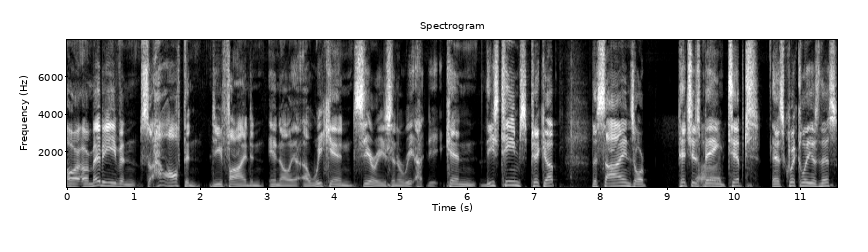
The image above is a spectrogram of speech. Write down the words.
or, or maybe even so how often do you find in you know a weekend series and a re, uh, can these teams pick up the signs or pitches being tipped as quickly as this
